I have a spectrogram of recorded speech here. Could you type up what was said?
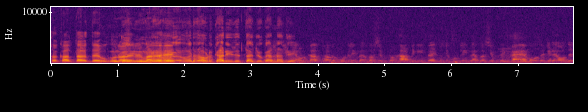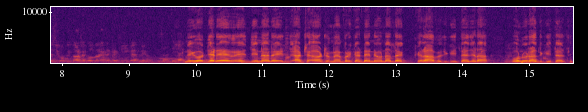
ਤਾਂ ਕੱਲ ਤੱਕ ਦੇ ਹੁਕਮ ਨਾਲ ਨਹੀਂ ਮੰਨ ਉਹਨੇ ਰਹੇ। ਉਹਨੇ ਤਾਂ ਹੁਣ ਕਰ ਹੀ ਦਿੱਤਾ ਜੋ ਕਰਨਾ ਸੀ। ਹੁਣ ਕੱਲ ਤੁਹਾਨੂੰ ਮੁੱਢਲੀ ਮੈਂਬਰਸ਼ਿਪ ਤੋਂ ਖਾਰਜ ਕੀਤਾ ਸੀ ਤੁਸੀਂ ਮੁੱਢਲੀ ਮੈਂਬਰਸ਼ਿਪ ਤੇ ਕਾਇਮ ਹੋ ਤੇ ਜਿਹੜੇ ਅਹੁਦੇ ਸੀ ਉਹ ਵੀ ਤੁਹਾਡੇ ਕੋਲ ਰਹਿਣਗੇ ਕੀ ਕਹਿੰਦੇ ਹੋ? ਨਹੀਂ ਉਹ ਜਿਹੜੇ ਜਿਨ੍ਹਾਂ ਨੇ 8 8 ਮੈਂਬਰ ਕੱਢੇ ਨੇ ਉਹਨਾਂ ਦੇ ਖਿਲਾਫ ਕੀਤਾ ਜਿਹੜਾ ਉਹਨੂੰ ਰੱਦ ਕੀਤਾ ਸੀ।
